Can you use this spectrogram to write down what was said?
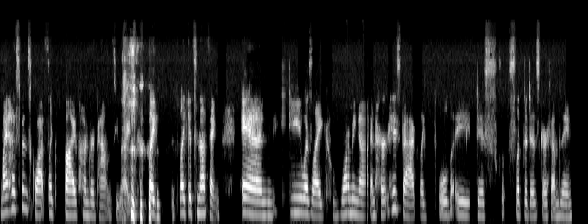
My husband squats like 500 pounds, you guys. like, like it's nothing. And he was like warming up and hurt his back, like pulled a disc, slipped a disc or something.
